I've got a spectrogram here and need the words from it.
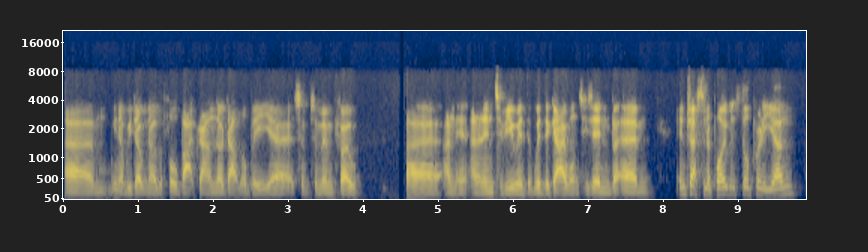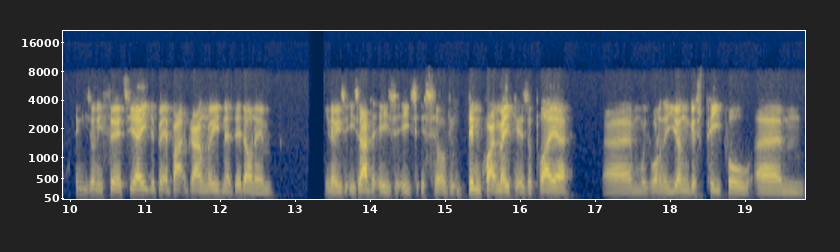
Um, you know, we don't know the full background. No doubt there'll be uh, some some info uh, and, and an interview with with the guy once he's in. But um, interesting appointment. Still pretty young. I think he's only 38. The bit of background reading I did on him, you know, he's he's had he's he's, he's sort of didn't quite make it as a player. Um, was one of the youngest people um,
